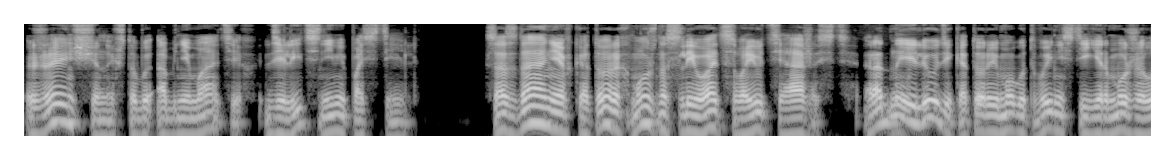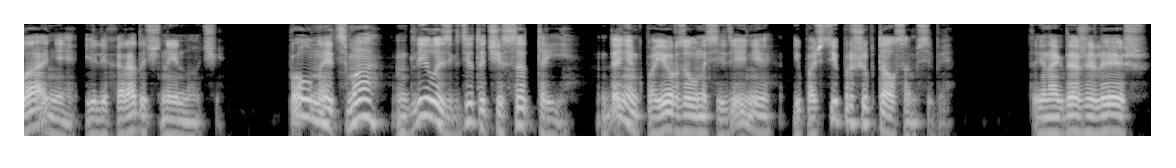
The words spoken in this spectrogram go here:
женщины, чтобы обнимать их, делить с ними постель. Создания, в которых можно сливать свою тяжесть. Родные люди, которые могут вынести ермо желания и лихорадочные ночи. Полная тьма длилась где-то часа три. Деннинг поерзал на сиденье и почти прошептал сам себе. «Ты иногда жалеешь,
